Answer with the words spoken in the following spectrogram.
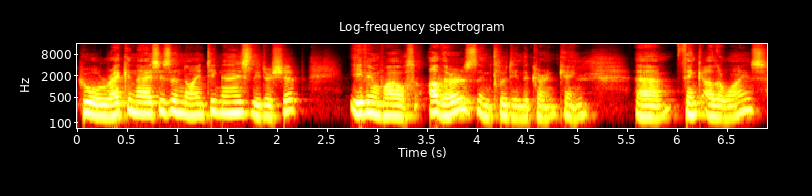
who will recognize his anointing and his leadership, even while others, including the current king, uh, think otherwise.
